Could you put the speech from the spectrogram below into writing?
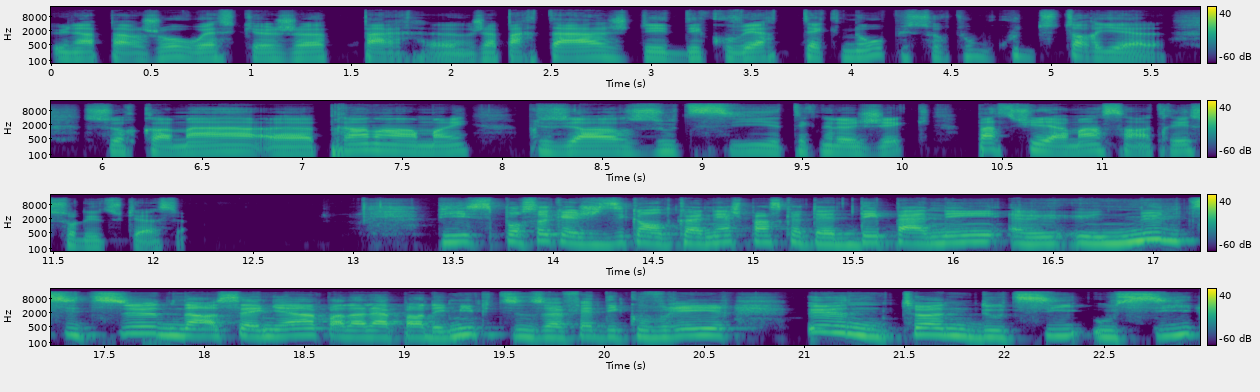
une app par jour où est-ce que je, je partage des découvertes techno, puis surtout beaucoup de tutoriels sur comment prendre en main plusieurs outils technologique, particulièrement centré sur l'éducation. Puis c'est pour ça que je dis qu'on te connaît. Je pense que tu as dépanné euh, une multitude d'enseignants pendant la pandémie, puis tu nous as fait découvrir une tonne d'outils aussi.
